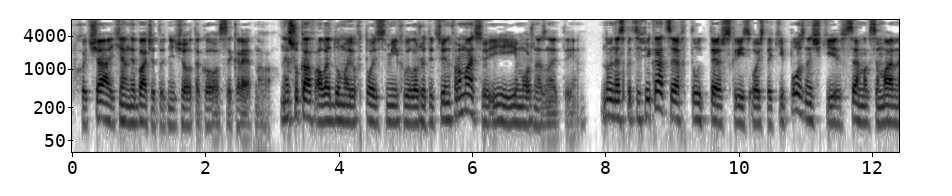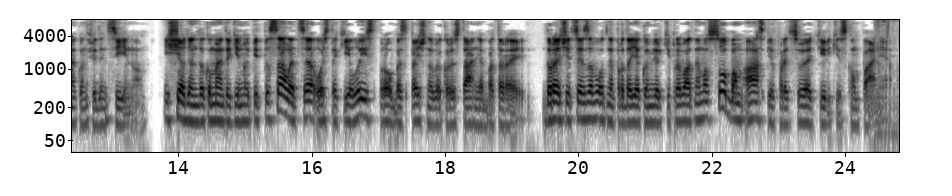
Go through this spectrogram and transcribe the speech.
Хоча я не бачу тут нічого такого секретного. Не шукав, але думаю, хтось міг виложити цю інформацію і її можна знайти. Ну і на специфікаціях тут теж скрізь ось такі позначки, все максимально конфіденційно. І ще один документ, який ми підписали, це ось такий лист про безпечне використання батарей. До речі, цей завод не продає комірки приватним особам, а співпрацює тільки з компаніями.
